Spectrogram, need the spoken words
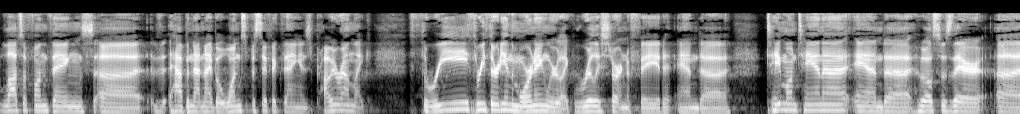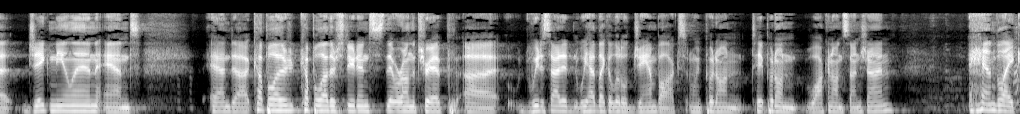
lots of fun things uh, happened that night. But one specific thing is probably around like three three thirty in the morning. We were like really starting to fade, and uh, Tate Montana and uh, who else was there? Uh, Jake Nealon and and uh, a couple other couple other students that were on the trip. Uh, we decided we had like a little jam box, and we put on Tate put on Walking on Sunshine, and like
